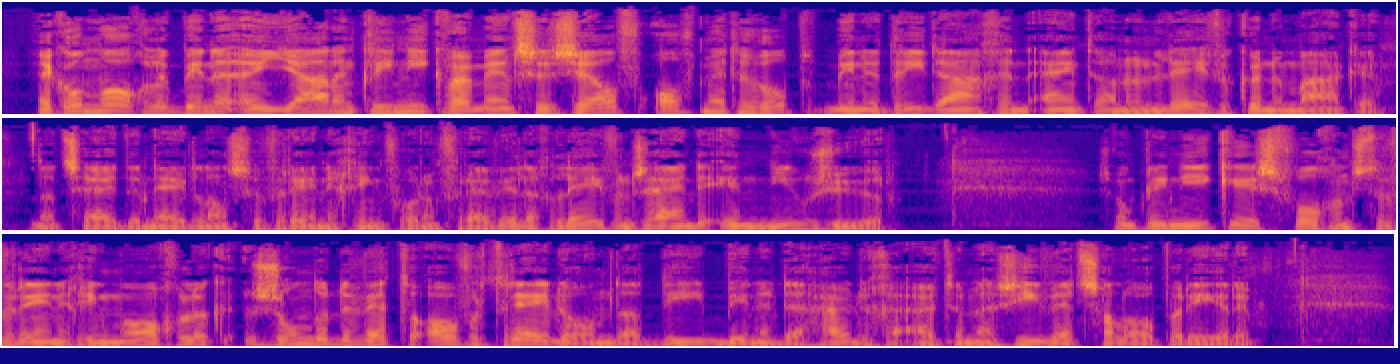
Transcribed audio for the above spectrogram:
Er komt mogelijk binnen een jaar een kliniek waar mensen zelf of met hulp binnen drie dagen een eind aan hun leven kunnen maken. Dat zei de Nederlandse Vereniging voor een Vrijwillig Leven zijnde in Nieuwsuur. Zo'n kliniek is volgens de vereniging mogelijk zonder de wet te overtreden omdat die binnen de huidige euthanasiewet zal opereren.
